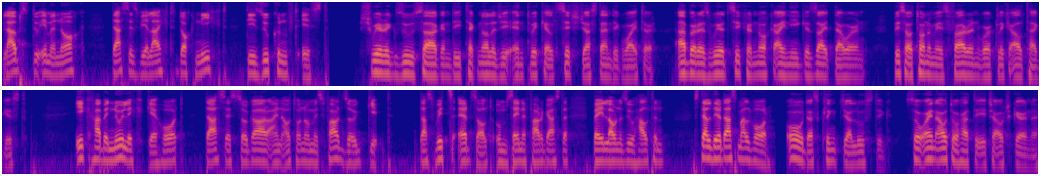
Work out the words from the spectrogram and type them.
Glaubst du immer noch, dass es vielleicht doch nicht die Zukunft ist? Schwierig zu sagen, die Technologie entwickelt sich ja ständig weiter. Aber es wird sicher noch einige Zeit dauern, bis autonomes Fahren wirklich Alltag ist. Ich habe neulich gehört, dass es sogar ein autonomes Fahrzeug gibt, das Witz erzählt, um seine Fahrgäste bei Laune zu halten. Stell dir das mal vor. Oh, das klingt ja lustig. So ein Auto hatte ich auch gerne.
